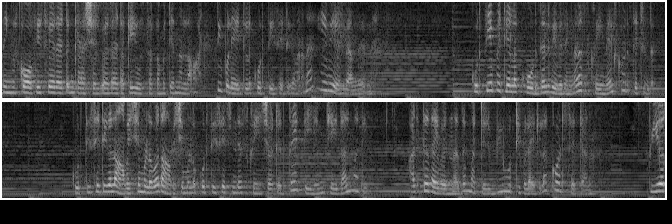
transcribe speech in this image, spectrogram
നിങ്ങൾക്ക് ഓഫീസ് വെയർ ആയിട്ടും കാഷ്വൽ വെയർ ആയിട്ടൊക്കെ യൂസ് ആക്കാൻ പറ്റിയ നല്ല അടിപൊളിയായിട്ടുള്ള കുർത്തി സെറ്റുകളാണ് ഇവയെല്ലാം തന്നെ കുർത്തിയെ പറ്റിയുള്ള കൂടുതൽ വിവരങ്ങൾ സ്ക്രീനിൽ കൊടുത്തിട്ടുണ്ട്. കുർത്തി സെറ്റുകൾ ആവശ്യമുള്ളവർ ആവശ്യമുള്ള കുർത്തി സെറ്റിന്റെ സ്ക്രീൻഷോട്ട് എടുത്ത് ടി എം ചെയ്താൽ മതി. അടുത്തതായി വരുന്നത് മറ്റൊരു ബ്യൂട്ടിഫുൾ ആയിട്ടുള്ള കോട്ട് സെറ്റാണ്. പ്യുർ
